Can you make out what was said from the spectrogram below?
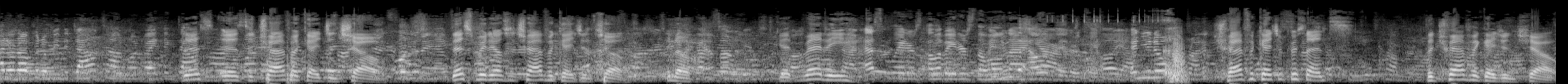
I don't know if it'll be the downtown one, but I think This is the TravekAgent show. This video is a TravekAgent show. You know, get ready. Escalators, elevators, the whole nine yards. Oh, yeah. And you know, TravekAgent presents the TravekAgent show.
